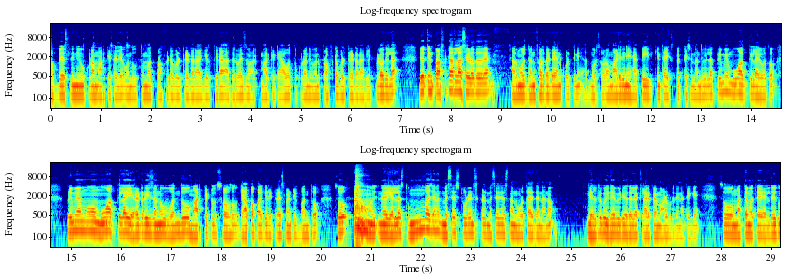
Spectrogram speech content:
ಆಬ್ವಿಯಸ್ಲಿ ನೀವು ಕೂಡ ಮಾರ್ಕೆಟಲ್ಲಿ ಒಂದು ಉತ್ತಮ ಪ್ರಾಫಿಟಬಲ್ ಟ್ರೇಡರ್ ಆಗಿರ್ತೀರಾ. ಅದರ್ವೈಸ್ ಮಾರ್ಕ್ ಮಾರ್ಕೆಟ್ ಯಾವತ್ತೂ ಕೂಡ ನೀವೊಂದು ಪ್ರಾಫಿಟಬಲ್ ಟ್ರೇಡರ್ ಆಗಲಿಕ್ಕೆ ಬಿಡೋದಿಲ್ಲ. ಇವತ್ತಿನ ಪ್ರಾಫಿಟ್ ಆರ್ ಲಾಸ್ ಹೇಳೋದಾದರೆ almost done for the day ಅಂದ್ಕೊಳ್ತೀನಿ ಹದಿಮೂರು ಸಾವಿರ ಮಾಡಿದ್ದೀನಿ ಹ್ಯಾಪಿ. ಇದಕ್ಕಿಂತ ಎಕ್ಸ್ಪೆಕ್ಟೇಷನ್ ಅಂದೂ ಇಲ್ಲ. ಪ್ರೀಮಿಯಮ್ ಮೂವ್ ಆಗ್ತಿಲ್ಲ ಇವತ್ತು. ಪ್ರೀಮಿಯಮ್ಮು ಮೂವ್ ಆಗ್ತಿಲ್ಲ, ಎರಡು ರೀಸನ್ನು. ಒಂದು ಮಾರ್ಕೆಟು, ಸೊ ಗ್ಯಾಪ್ ಅಪ್ ಆಗಿ ರಿಟ್ರೇಸ್ಮೆಂಟಿಗೆ ಬಂತು. ಸೊ ಎಲ್ಲ ತುಂಬ ಜನದ ಮೆಸೇಜ್, ಸ್ಟೂಡೆಂಟ್ಸ್ಗಳ ಮೆಸೇಜಸ್ನ ನೋಡ್ತಾ ಇದ್ದೆ ನಾನು. ಎಲ್ರಿಗೂ ಇದೇ ವಿಡಿಯೋದಲ್ಲೇ ಕ್ಲಾರಿಫೈ ಮಾಡಿಬಿಡ್ತೀನಿ ಅದಕ್ಕೆ ಸೊ ಮತ್ತೆ ಮತ್ತೆ ಎಲ್ರಿಗೂ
